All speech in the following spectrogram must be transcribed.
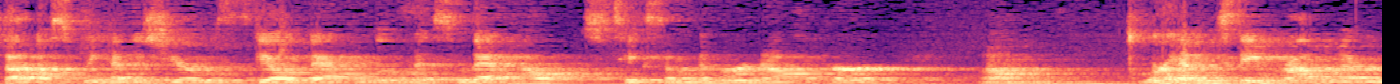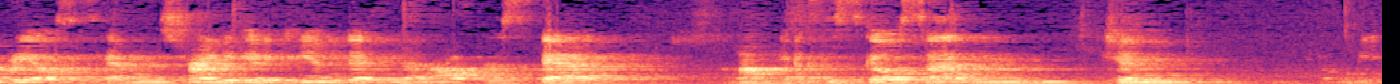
shut-offs we had this year was scaled back a little bit, so that helped take some of the burden off of her. Um, we're having the same problem everybody else is having, is trying to get a candidate in that office that um, has the skill set and can meet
